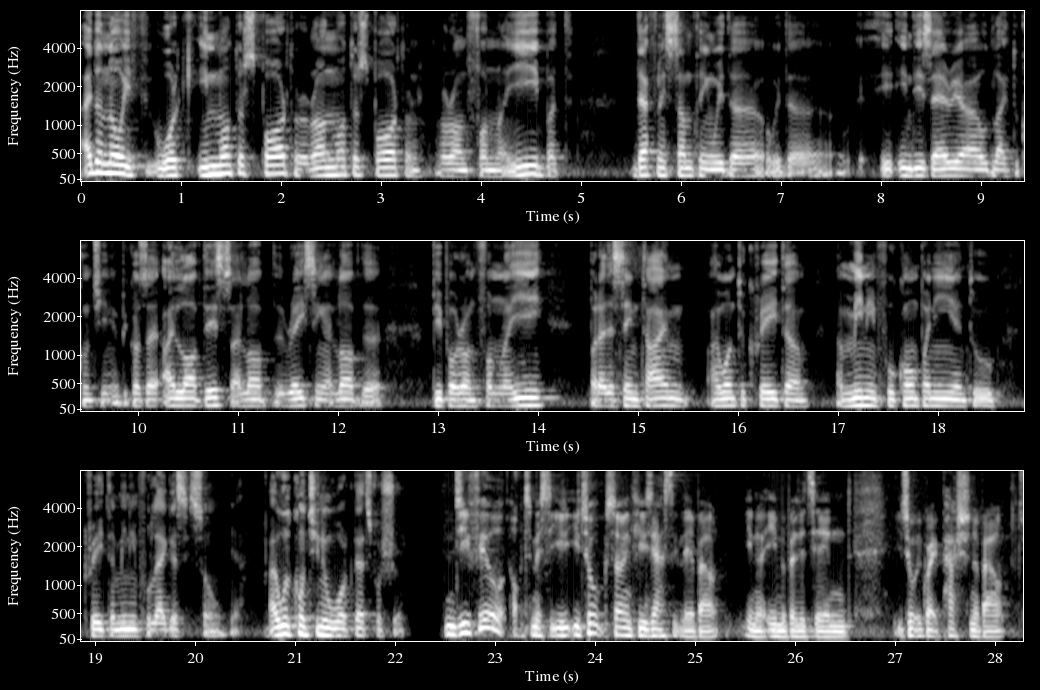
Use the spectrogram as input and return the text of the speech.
I don't know if work in motorsport or around motorsport or around Formula E, but definitely something with the with the in this area I would like to continue because I, I love this. I love the racing. I love the people around Formula E, but at the same time I want to create a, a meaningful company and to create a meaningful legacy. So yeah, I will continue work. That's for sure. Do you feel optimistic? You, you, talk so enthusiastically about you know e-mobility, and you talk with great passion about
